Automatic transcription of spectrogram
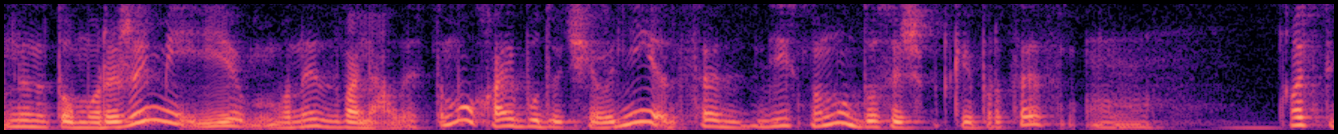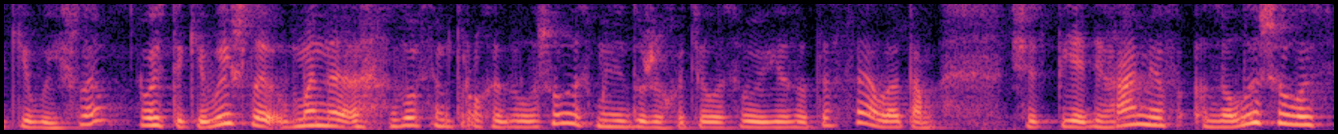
Не на тому режимі, і вони звалялись. Тому хай будуть ще одні. Це дійсно ну, досить швидкий процес. Ось такі вийшли. Ось такі вийшли. В мене зовсім трохи залишилось. Мені дуже хотілося вив'язати все, але там щось 5 грамів залишилось.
